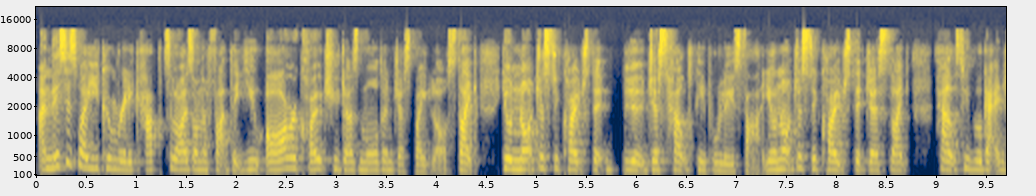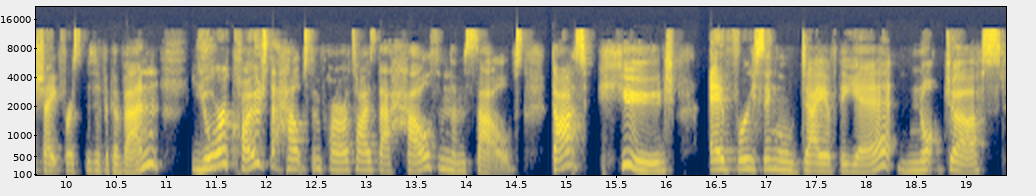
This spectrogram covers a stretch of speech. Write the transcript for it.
And this is where you can really capitalize on the fact that you are a coach who does more than just weight loss. Like you're not just a coach that just helps people lose fat. You're not just a coach that just like helps people get in shape for a specific event. You're a coach that helps them prioritize their health and themselves. That's huge every single day of the year, not just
